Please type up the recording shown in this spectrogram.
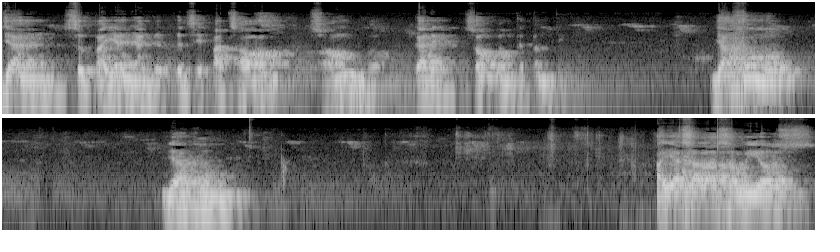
Jang supaya nyagerkeun sifat som sombong. Gade sombong teh penting. Jang humum jang humum ayah salah sawios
